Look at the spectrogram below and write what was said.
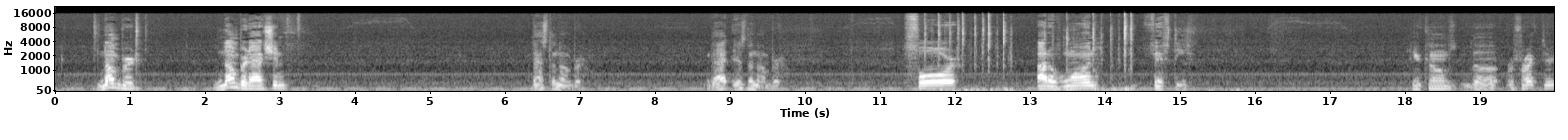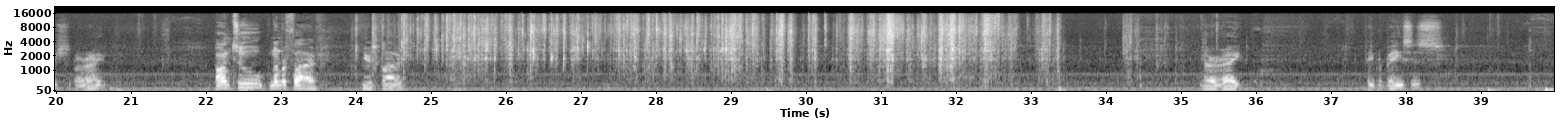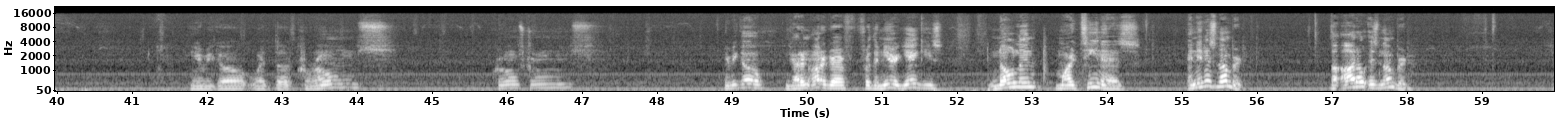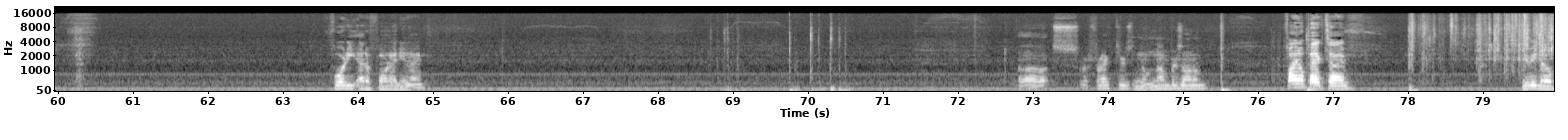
Numbered. Numbered action. That's the number. That is the number. Four out of 150. Here comes the refractors. All right. On to number five. Here's five. All right. Paper bases. Here we go with the chromes. Chromes, chromes. Here we go. Got an autograph for the New York Yankees, Nolan Martinez. And it is numbered. The auto is numbered. Forty out of four ninety nine. Uh, refractors, no numbers on them. Final pack time. Here we go.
